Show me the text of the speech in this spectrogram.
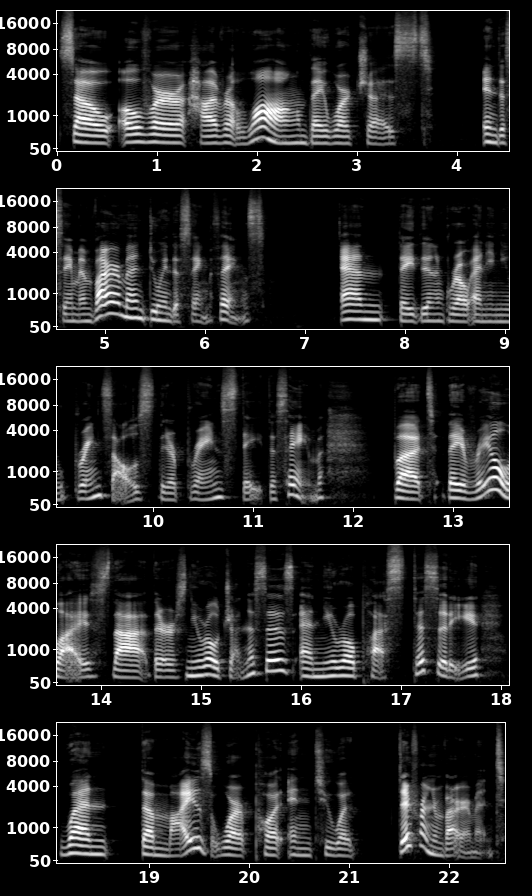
So, over however long, they were just in the same environment doing the same things and they didn't grow any new brain cells. Their brains stayed the same. But they realized that there's neurogenesis and neuroplasticity when the mice were put into a different environment.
